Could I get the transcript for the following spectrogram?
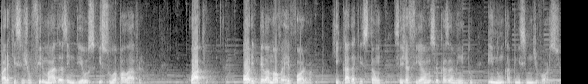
para que sejam firmadas em Deus e sua palavra. 4. Ore pela nova reforma, que cada cristão seja fiel no seu casamento e nunca pense em divórcio.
